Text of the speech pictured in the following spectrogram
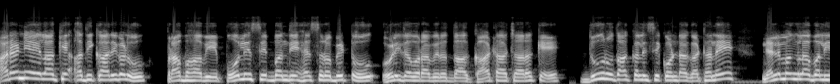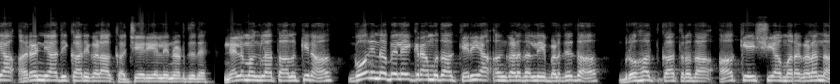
ಅರಣ್ಯ ಇಲಾಖೆ ಅಧಿಕಾರಿಗಳು ಪ್ರಭಾವಿ ಪೊಲೀಸ್ ಸಿಬ್ಬಂದಿ ಹೆಸರು ಬಿಟ್ಟು ಉಳಿದವರ ವಿರುದ್ಧ ಕಾಟಾಚಾರಕ್ಕೆ ದೂರು ದಾಖಲಿಸಿಕೊಂಡ ಘಟನೆ ನೆಲಮಂಗಲ ಬಲಿಯ ಅರಣ್ಯಾಧಿಕಾರಿಗಳ ಕಚೇರಿಯಲ್ಲಿ ನಡೆದಿದೆ. ನೆಲಮಂಗಲ ತಾಲೂಕಿನ ಗೋರಿನಬೆಲೆ ಗ್ರಾಮದ ಕೆರೆಯ ಅಂಗಳದಲ್ಲಿ ಬೆಳೆದಿದ್ದ ಬೃಹತ್ ಗಾತ್ರದ ಆಕೇಶಿಯಾ ಮರಗಳನ್ನ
